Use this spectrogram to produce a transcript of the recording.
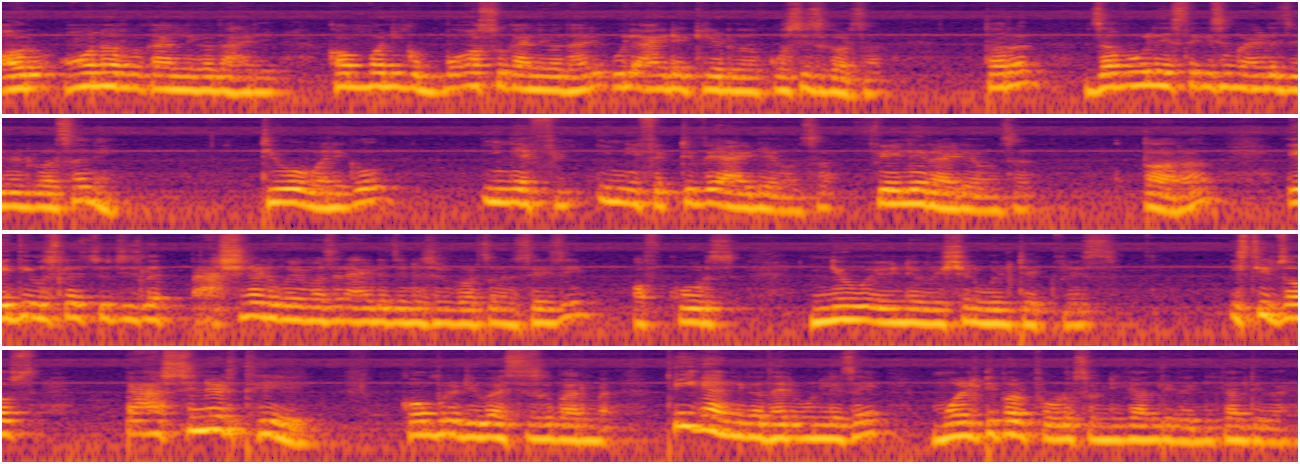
अरू अनरको कारणले गर्दाखेरि कम्पनीको बसको कारणले गर्दाखेरि उसले आइडिया क्रिएट गर्न कोसिस गर्छ। तर जब उसले यस्तो किसिमको आइडिया जेनेरेट गर्छ नि त्यो भनेको इनएफि इनइफेक्टिभै आइडिया हुन्छ फेलियर आइडिया हुन्छ। तर यदि उसले त्यो चिजलाई प्यासनेट वेमा चाहिँ आइडिया जेनेरेसन गर्छ भने चाहिँ of course new innovation will take place Steve Jobs passionate थिए कम्प्युटर डिभाइसेसको बारेमा। त्यही कारणले गर्दाखेरि उनले चाहिँ मल्टिपल प्रोडक्ट्सहरू निकाल्दै गए निकाल्दै गए।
